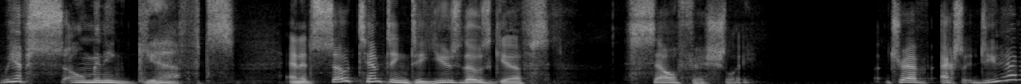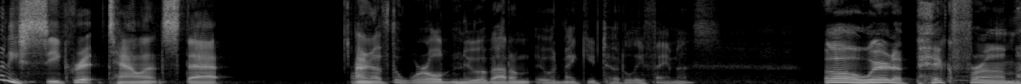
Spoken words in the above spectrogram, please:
We have so many gifts, and it's so tempting to use those gifts selfishly. Trev, actually, do you have any secret talents that I don't know if the world knew about them, it would make you totally famous? Oh, where to pick from?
